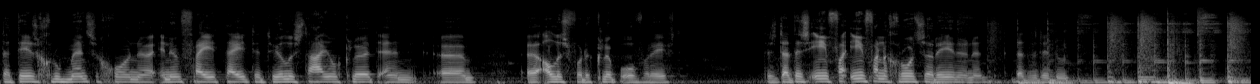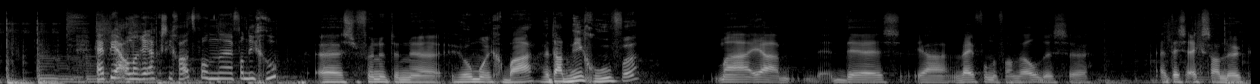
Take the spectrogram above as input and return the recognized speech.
dat deze groep mensen gewoon eh, in hun vrije tijd het hele stadion kleurt en ehm, eh, alles voor de club over heeft. Dus dat is een van, een van de grootste redenen dat we dit doen. Heb jij al een reactie gehad van, van die groep? Ze vinden het een heel mooi gebaar. Het had niet gehoeven, maar ja, de, ja wij vonden van wel, dus het is extra leuk.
